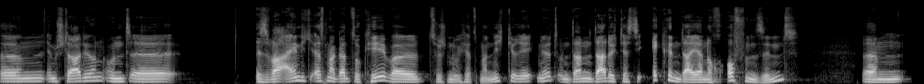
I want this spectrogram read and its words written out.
ähm, im Stadion und äh, es war eigentlich erstmal ganz okay, weil zwischendurch hat es mal nicht geregnet und dann dadurch, dass die Ecken da ja noch offen sind, ähm,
